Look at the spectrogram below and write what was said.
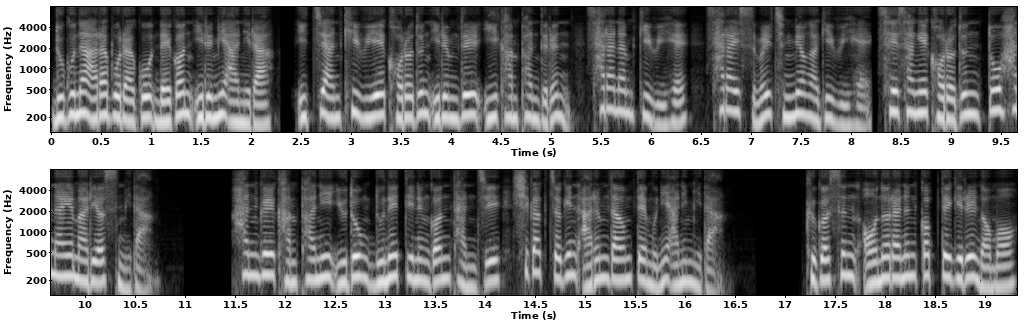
누구나 알아보라고 내건 이름이 아니라 잊지 않기 위해 걸어둔 이름들 이 간판들은 살아남기 위해 살아있음을 증명하기 위해 세상에 걸어둔 또 하나의 말이었습니다. 한글 간판이 유독 눈에 띄는 건 단지 시각적인 아름다움 때문이 아닙니다. 그것은 언어라는 껍데기를 넘어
